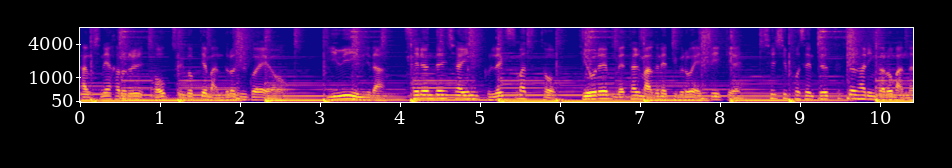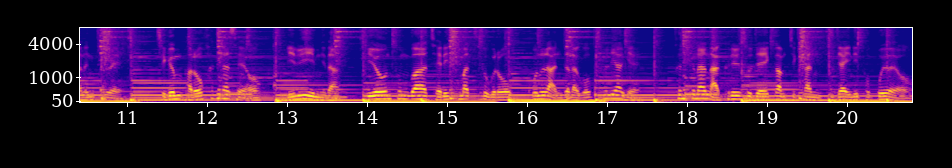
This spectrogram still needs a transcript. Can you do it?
당신의 하루를 더욱 즐겁게 만들어줄 거예요. 2위입니다. 세련된 샤인 블랙 스마트톡 디오랩 메탈 마그네틱으로 엣지 있게 70% 특별 할인가로 만나는 기회. 지금 바로 확인하세요. 1위입니다. 귀여운 톤과 제리 스마트톡으로 폰을 안전하고 편리하게 튼튼한 아크릴 소재의 깜찍한 디자인이 돋보여요.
